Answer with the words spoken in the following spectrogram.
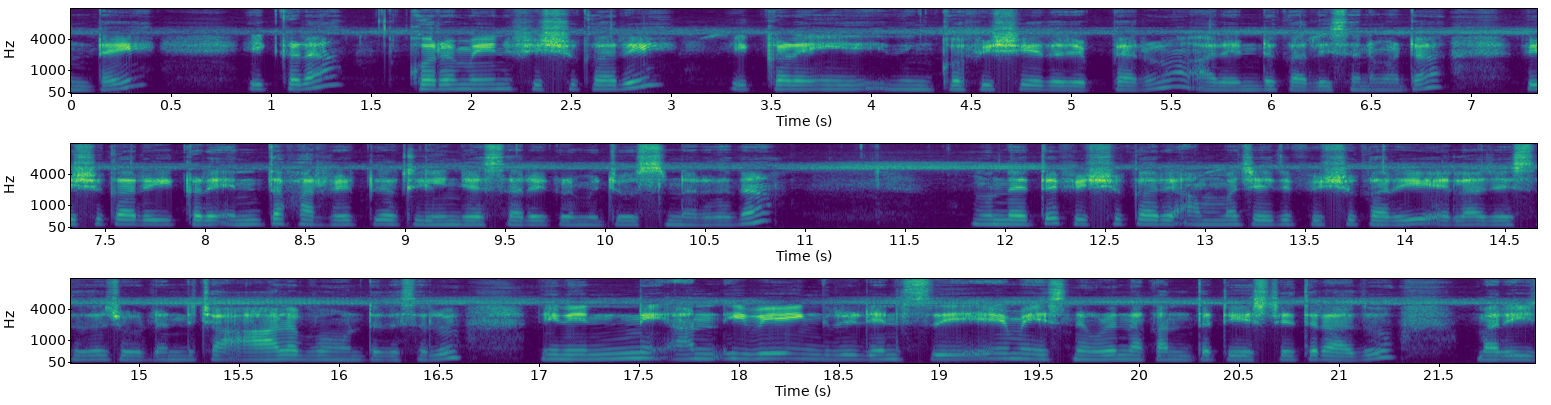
ఉంటాయి. ఇక్కడ కొరమేను ఫిష్ కర్రీ ఇక్కడ ఇంకో ఫిష్ ఏదో చెప్పారు ఆ రెండు కర్రీస్ అనమాట ఫిష్ కర్రీ ఇక్కడ ఎంత పర్ఫెక్ట్గా క్లీన్ చేస్తారో ఇక్కడ మీరు చూస్తున్నారు కదా. ముందైతే ఫిష్ కర్రీ అమ్మ చేతి ఫిష్ కర్రీ ఎలా చేస్తుందో చూడండి. చాలా బాగుంటుంది అసలు. నేను ఎన్ని అన్ ఇవే ఇంగ్రీడియంట్స్ ఏం వేసినా కూడా నాకు అంత టేస్ట్ అయితే రాదు. మరి ఈ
